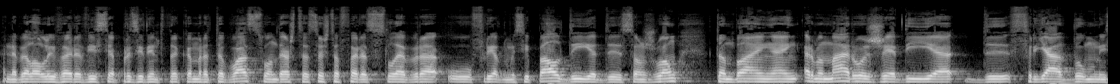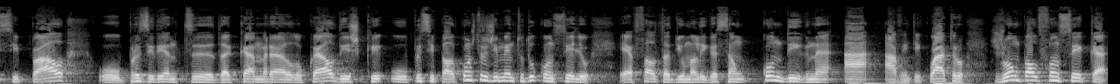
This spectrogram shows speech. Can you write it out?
Anabela Oliveira, vice-presidente da Câmara de Tabuaço, onde esta sexta-feira se celebra o feriado municipal, dia de São João. Também em Armamar, hoje é dia de feriado municipal. O presidente da Câmara local diz que o principal constrangimento do Conselho é a falta de uma ligação condigna à A24. João Paulo Fonseca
